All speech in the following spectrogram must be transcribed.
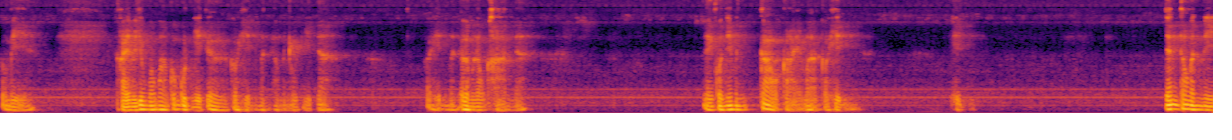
ก็มี ใครมายุ่งมากๆก็หงุดหงิดเออ ก็เห็นมันเออมันหงุดหงิดนะ ก็เห็นมันเออมันรำคาญนะ ในคนนี้มันก้าวไกลมากก็เห็น เห็นยันถ้ามันมี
